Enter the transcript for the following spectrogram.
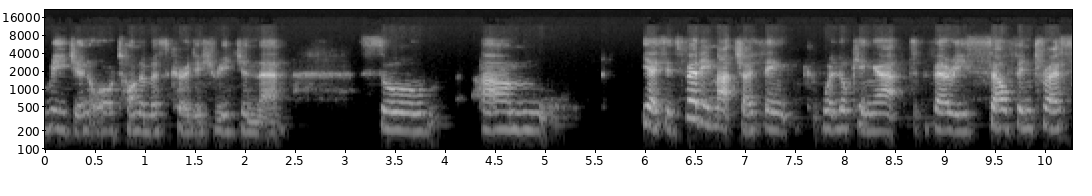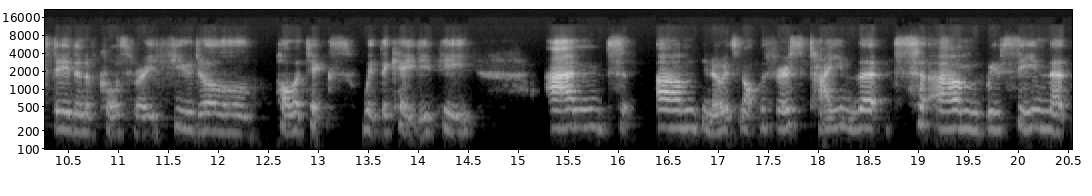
region or autonomous Kurdish region there. So um, yes, it's very much, I think, we're looking at very self-interested and of course very feudal politics with the KDP. And, um, you know, it's not the first time that um, we've seen that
